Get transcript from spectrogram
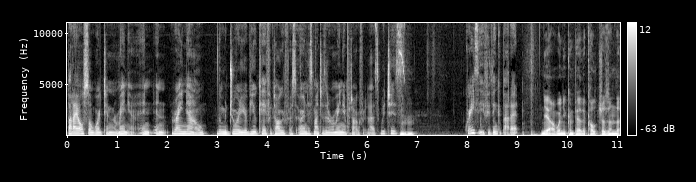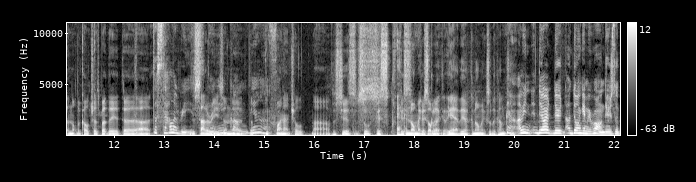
but I also worked in Romania, and, and right now the majority of UK photographers earn as much as a Romanian photographer does, which is Mm-hmm. crazy if you think about it. yeah, when you compare the cultures and the, not the cultures, but the the, uh, The salaries, the salaries the and income, the, the, yeah. the financial. Uh, The sheer sort of fisc, fisc- Economics of fiscal it, eco- yeah. yeah, the economics of the country. Yeah, I mean, there, there. Don't get me wrong. There's a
